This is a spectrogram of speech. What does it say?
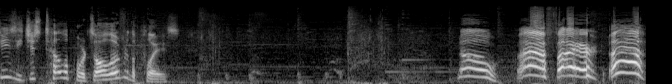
Jeez, he just teleports all over the place. No! Ah, fire! Ah!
